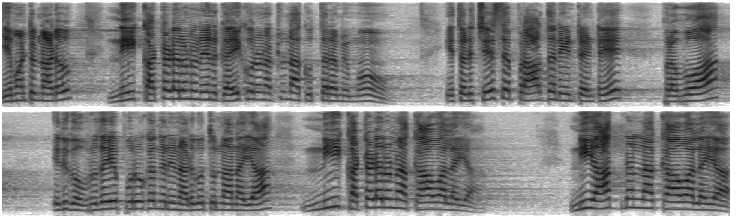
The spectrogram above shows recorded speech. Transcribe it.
ఏమంటున్నాడు? నీ కట్టడలను నేను గైకొనట్లు నాకు ఉత్తరమిమ్ము. ఇతడు చేసే ప్రార్థన ఏంటంటే ప్రభువా ఇదిగో హృదయపూర్వకంగా నేను అడుగుతున్నానయ్యా నీ కట్టడలు నాకు కావాలయ్యా. నీ ఆజ్ఞలు నాకు కావాలయ్యా.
